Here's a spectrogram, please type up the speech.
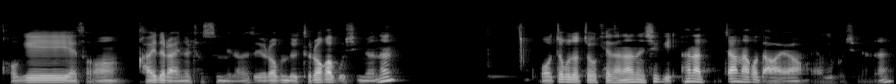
거기에서 가이드라인을 줬습니다. 그래서 여러분들 들어가 보시면은 뭐 어쩌고저쩌고 계산하는 식이 하나 짠하고 나와요. 여기 보시면은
